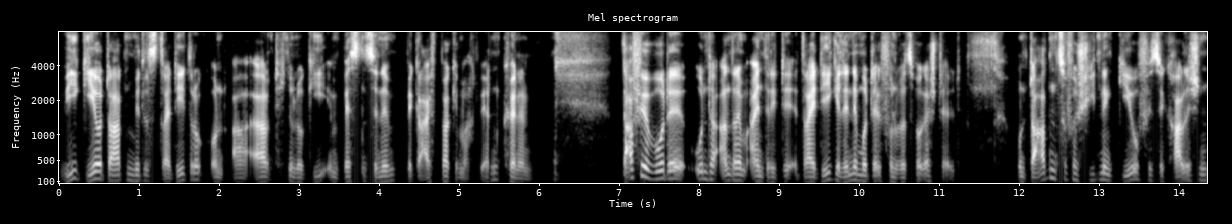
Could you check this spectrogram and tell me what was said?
wie Geodaten mittels 3D-Druck und AR-Technologie im besten Sinne begreifbar gemacht werden können. Dafür wurde unter anderem ein 3D-Geländemodell von Würzburg erstellt und Daten zu verschiedenen geophysikalischen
